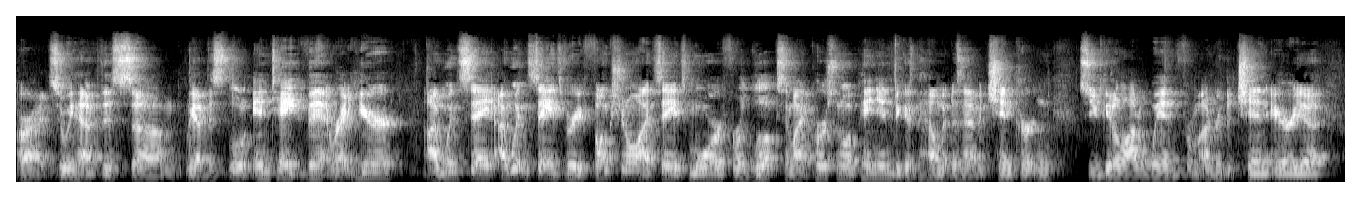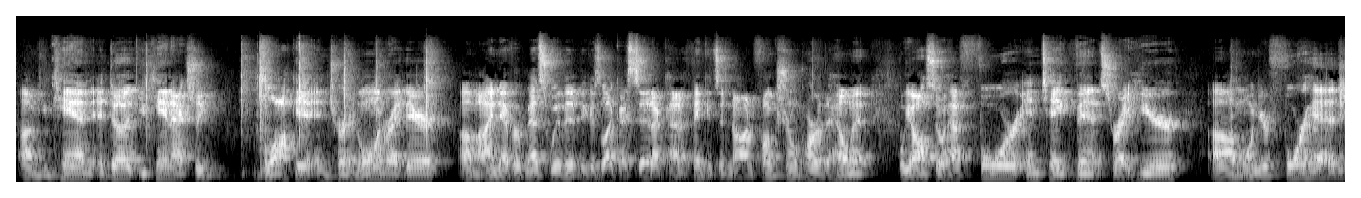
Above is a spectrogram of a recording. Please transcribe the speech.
All right, so we have this um, we have this little intake vent right here. I would say I wouldn't say it's very functional. I'd say it's more for looks in my personal opinion because the helmet doesn't have a chin curtain, so you get a lot of wind from under the chin area. Um, you can it does you can actually block it and turn it on right there. Um, I never mess with it because like I said, I kind of think it's a non-functional part of the helmet. We also have four intake vents right here um, on your forehead.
